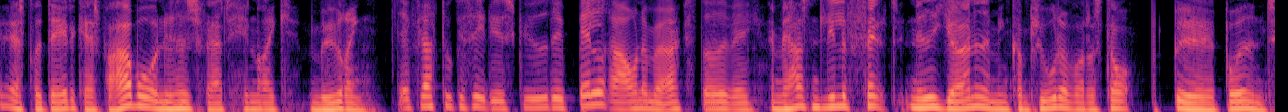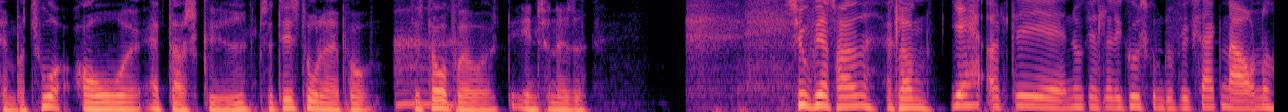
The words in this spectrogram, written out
Astrid Date, Kasper Harbo og nyhedsvært Henrik Møring. Det er flot, du kan se, det er skyde. Det er bælragende mørkt stadigvæk. Jamen, jeg har sådan et lille felt nede i hjørnet af min computer, hvor der står øh, både en temperatur og øh, at der er skyde. Så det stoler jeg på. Ah. Det står på internettet. 7.34 er klokken. Ja, og det, nu kan jeg slet ikke huske, om du fik sagt navnet.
